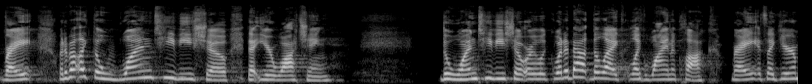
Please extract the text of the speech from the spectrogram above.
Right? What about like the one TV show that you're watching the one TV show, or like, what about the like, like wine o'clock, right? It's like you're,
